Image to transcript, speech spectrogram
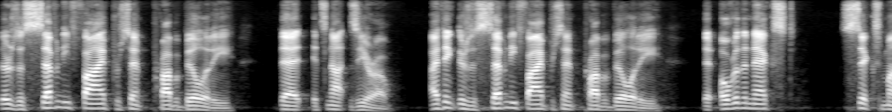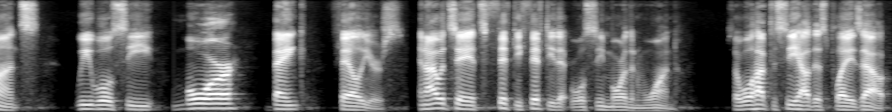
there's a 75% probability that it's not zero. I think there's a 75% probability that over the next six months, we will see more bank failures. And I would say it's 50 50 that we'll see more than one. So we'll have to see how this plays out.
